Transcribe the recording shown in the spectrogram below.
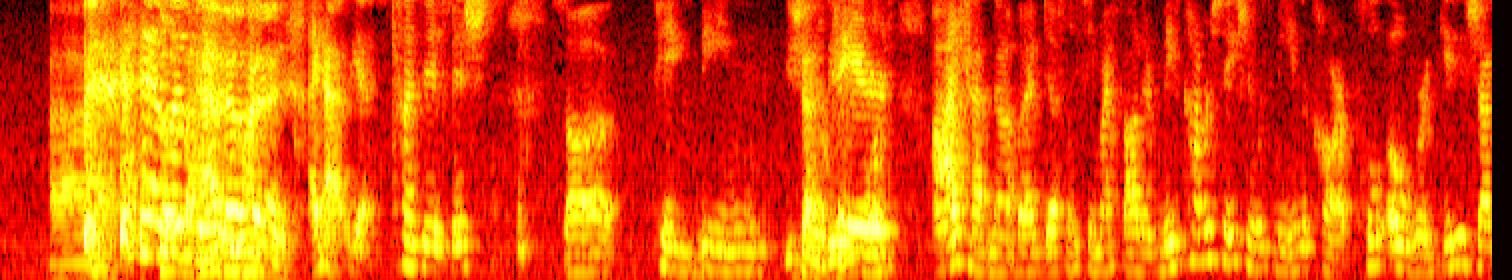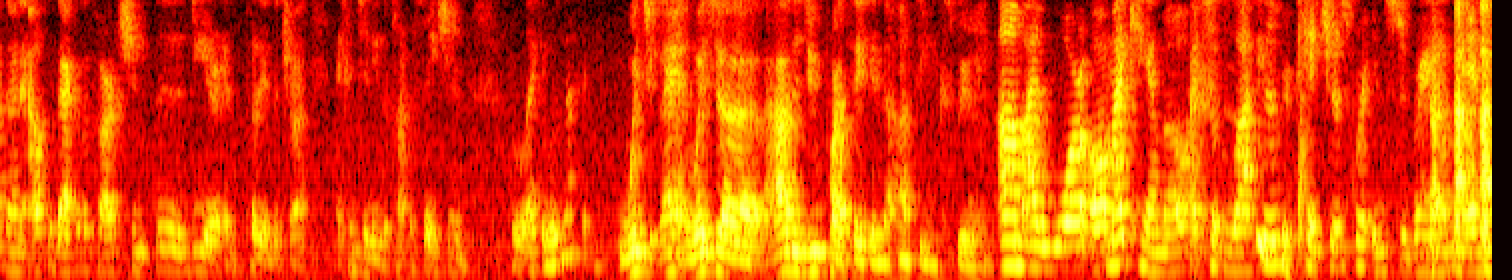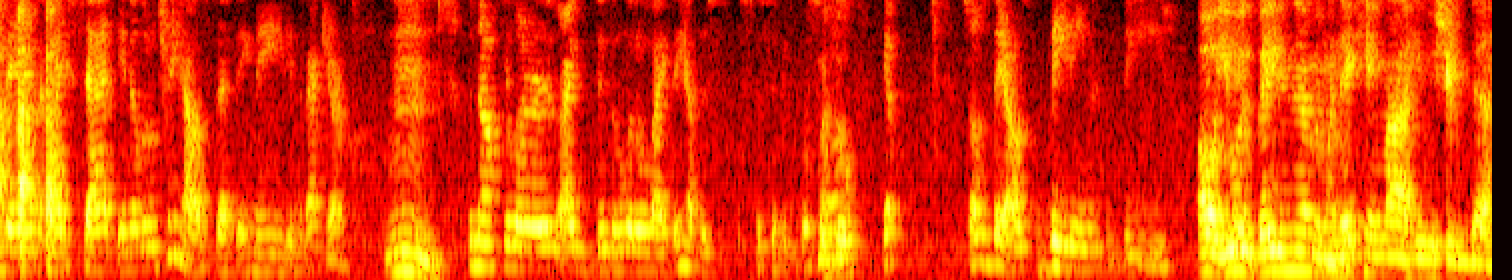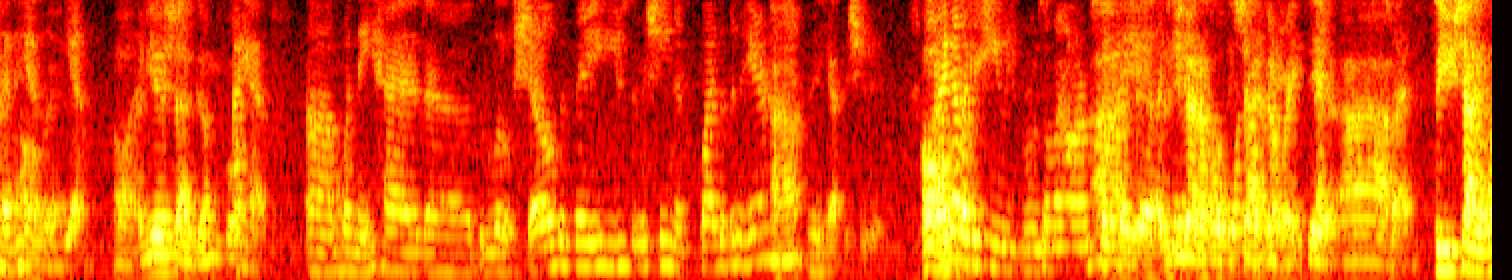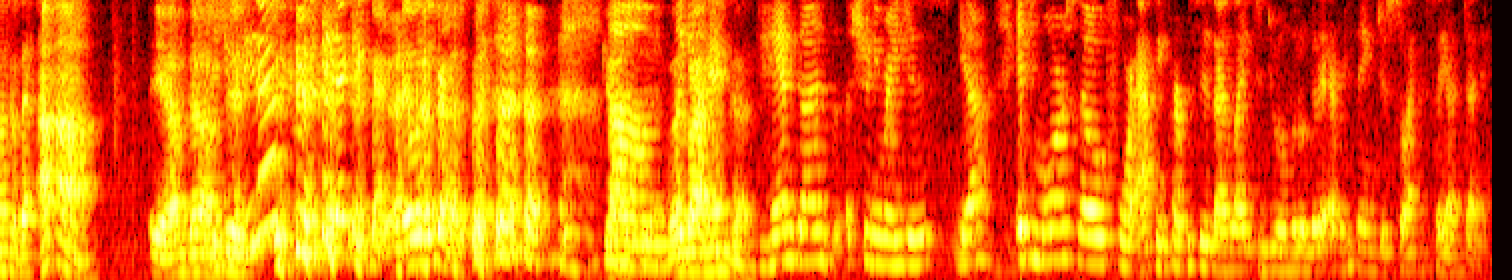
Ah. Let's so, have you there. hunted? I have, yes, hunted, fished, saw pigs being You shot prepared. before? I have not, but I've definitely seen my father mid conversation with me in the car, pull over, get his shotgun out the back of the car, shoot the deer, and put it in the trunk, and continue the conversation like it was nothing. Which eh, which uh how did you partake in the hunting experience? Um, I wore all my camo. I took lots of pictures for Instagram, and then I sat in a little treehouse that they made in the backyard. Mm. Binoculars. I did the little like they have this specific whistle. Whistle. Yep. So I was there. I was baiting the Oh, you was baiting them, and when they came out, he was shooting go them. ahead and oh, handle it. Yeah, Oh, have you ever shot a gun before? I have. Um, when they had uh, the little shells that they use the machine that flies up in the air, Uh huh. and then you have to shoot it. Oh, But I got like a huge bruise on my arm, so ah, it's like yeah, a, because you gotta hold the shotgun right there. It's Ah, so you shot it once. I was like, uh, uh Yeah, I'm done. Did you see that? Did you see that kickback? That was aggressive. Gotcha. Um, what about yeah. handguns? Handguns, shooting ranges, yeah. It's more so for acting purposes. I like to do a little bit of everything just so I can say I've done it.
